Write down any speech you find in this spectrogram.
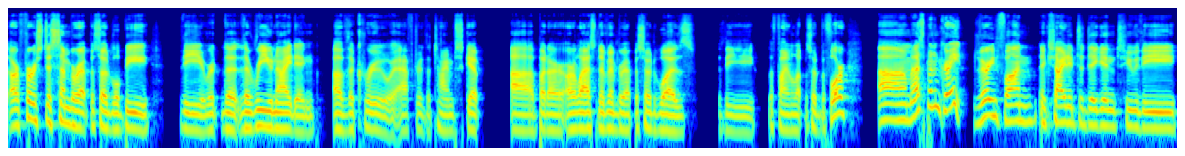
our first December episode will be the re- the the reuniting of the crew after the time skip. Uh, but our, our last November episode was the the final episode before. Um, that's been great. Very fun. Excited to dig into the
